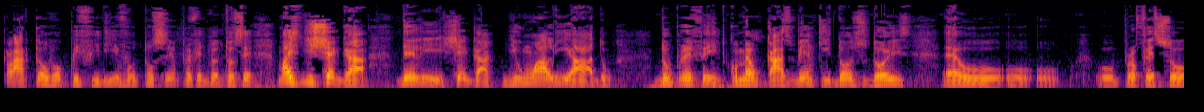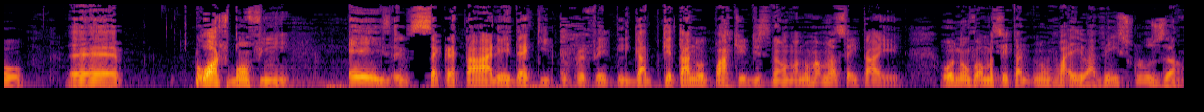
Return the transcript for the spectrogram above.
Claro que eu vou preferir, vou torcer, o prefeito vai torcer, mas de chegar, dele chegar de um aliado do prefeito, como é o caso bem aqui, dos dois, é o, o, o, o professor é, Washington Bonfim, ex-secretário, ex da equipe do prefeito, ligado, porque está no outro partido, disse, não, nós não vamos aceitar ele. Ou não vamos aceitar, não vai haver exclusão.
